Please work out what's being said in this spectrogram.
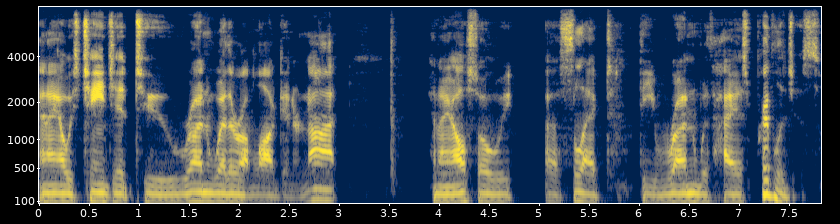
and I always change it to run whether I'm logged in or not and I also uh, select the run with highest privileges.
